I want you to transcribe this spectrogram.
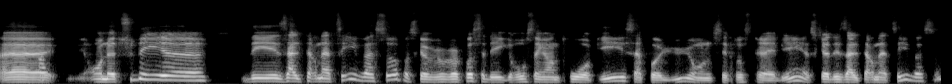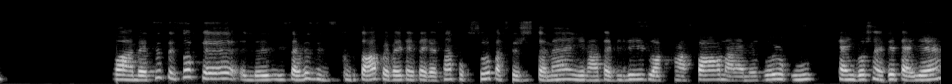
Euh, on a-tu des, des alternatives à ça? Parce que je veux pas, c'est des gros 53 pieds, ça pollue, on le sait tous très bien. Est-ce qu'il y a des alternatives à ça? Oui, bien, tu sais, c'est sûr que les services des distributeurs peuvent être intéressants pour ça parce que justement, ils rentabilisent leur transport dans la mesure où, quand ils vont chez un détaillant,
